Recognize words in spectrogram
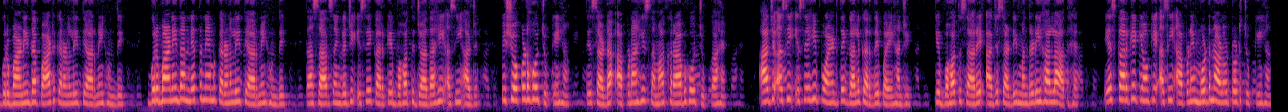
ਗੁਰਬਾਣੀ ਦਾ ਪਾਠ ਕਰਨ ਲਈ ਤਿਆਰ ਨਹੀਂ ਹੁੰਦੇ। ਗੁਰਬਾਣੀ ਦਾ ਨਿਤਨੇਮ ਕਰਨ ਲਈ ਤਿਆਰ ਨਹੀਂ ਹੁੰਦੇ। ਤਾਂ ਸਾਧ ਸੰਗਤ ਜੀ, ਇਸੇ ਕਰਕੇ ਬਹੁਤ ਜ਼ਿਆਦਾ ਹੀ ਅਸੀਂ ਅੱਜ ਪਿਛੋਕੜ ਹੋ ਚੁੱਕੇ ਹਾਂ ਤੇ ਸਾਡਾ ਆਪਣਾ ਹੀ ਸਮਾਂ ਖਰਾਬ ਹੋ ਚੁੱਕਾ ਹੈ। ਅੱਜ ਅਸੀਂ ਇਸੇ ਹੀ ਪੁਆਇੰਟ ਤੇ ਗੱਲ ਕਰਦੇ ਪਏ ਹਾਂ ਜੀ ਕਿ ਬਹੁਤ ਸਾਰੇ ਅੱਜ ਸਾਡੀ ਮੰਦੜੀ ਹਾਲਾਤ ਹੈ। ਇਸ ਕਰਕੇ ਕਿਉਂਕਿ ਅਸੀਂ ਆਪਣੇ ਮੁੱਢ ਨਾਲੋਂ ਟੁੱਟ ਚੁੱਕੇ ਹਾਂ।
